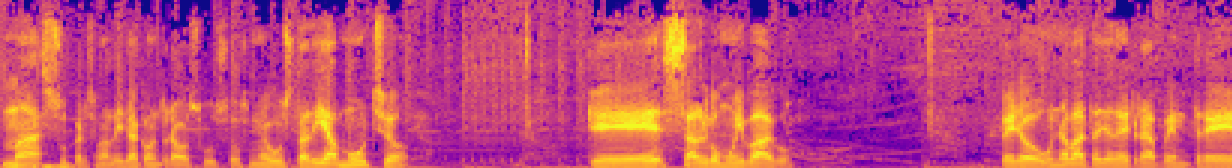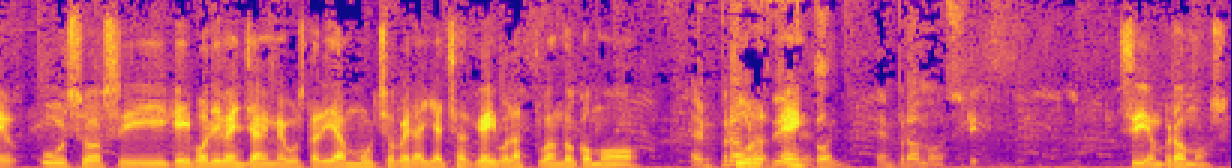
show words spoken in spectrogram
más su personalidad contra los usos. Me gustaría mucho, que es algo muy vago, pero una batalla de rap entre usos y Gable y Benjamin me gustaría mucho ver allá a Chad Gable actuando como en promos, dices. En promos. Sí, en promos.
